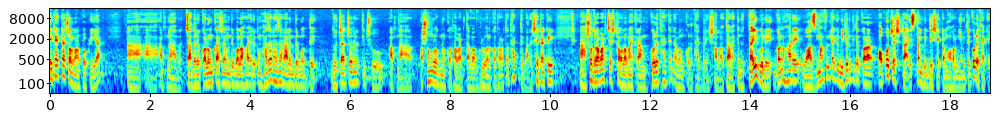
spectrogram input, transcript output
এটা একটা চলমান প্রক্রিয়া। আপনার চাঁদের কলম কাজ যেমনটি বলা হয়, এরকম হাজার হাজার আলেমদের মধ্যে দু চারজনের কিছু আপনার অসংলগ্ন কথাবার্তা বা ভুলভাল কথাবার্তা থাকতে পারে। সেটাকে শোধরাবার চেষ্টা ওলামায় ক্রাম করে থাকেন এবং করে থাকবেন ইনশাআল্লাহ তালা কিন্তু তাই বলে গণহারে ওয়াজ মাহফিলটাকে বিতর্কিত করার অপচেষ্টা ইসলাম বিদ্বেষে একটা মহল নিয়মিত করে থাকে।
